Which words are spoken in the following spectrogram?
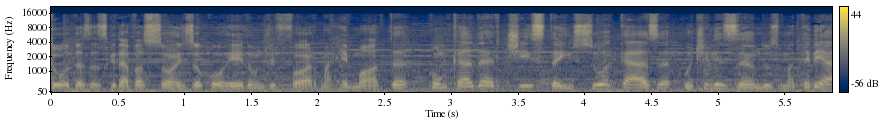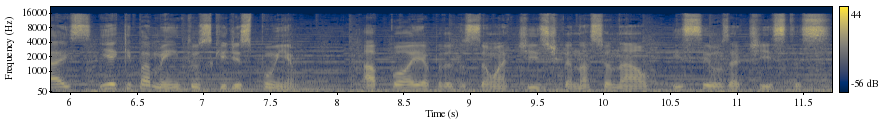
Todas as gravações ocorreram de forma remota, com cada artista em sua casa utilizando os materiais e equipamentos que dispunham. Apoie a produção artística nacional e seus artistas.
